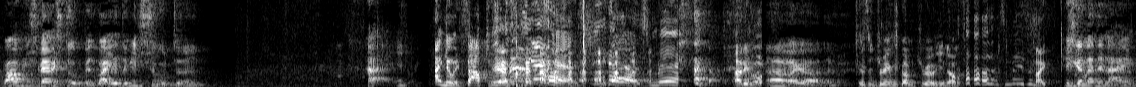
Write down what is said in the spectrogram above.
Wow, he's very stupid. Why are you doing shoot? Hi. I knew it, Falcon. yes, yes, man. I didn't want. Oh my god. It's a dream come true, you know? Oh, that's amazing. Like, He's gonna deny.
